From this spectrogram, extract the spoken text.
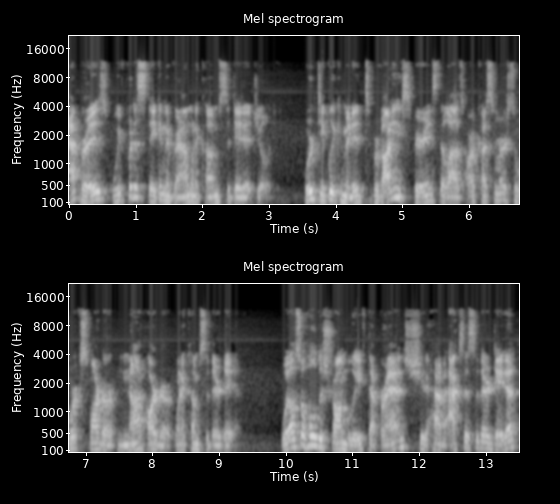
At Braze, we've put a stake in the ground when it comes to data agility. We're deeply committed to providing experience that allows our customers to work smarter, not harder, when it comes to their data. We also hold a strong belief that brands should have access to their data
